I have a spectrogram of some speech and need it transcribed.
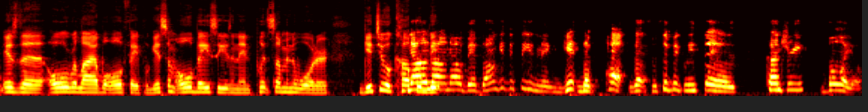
is the old reliable Old Faithful. Get some Old Bay seasoning, put some in the water. Get you a couple. No, no, no, Biff. Don't get the seasoning. Get the pack that specifically says country boil.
